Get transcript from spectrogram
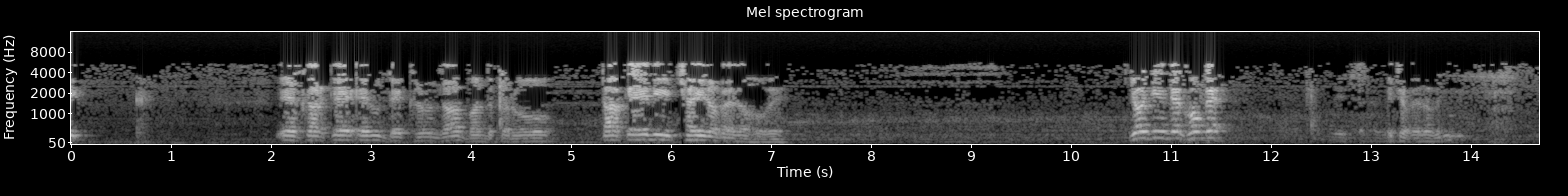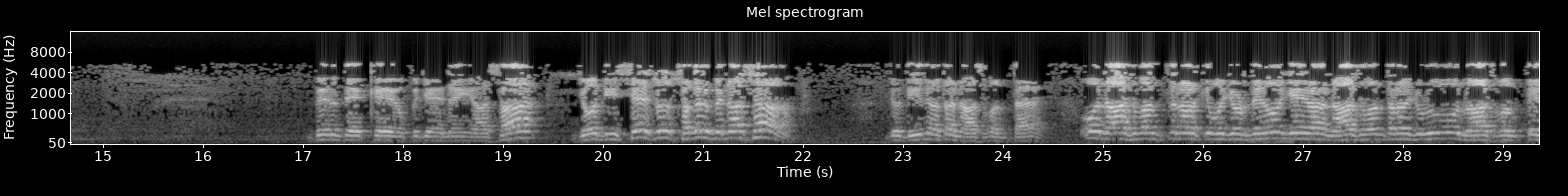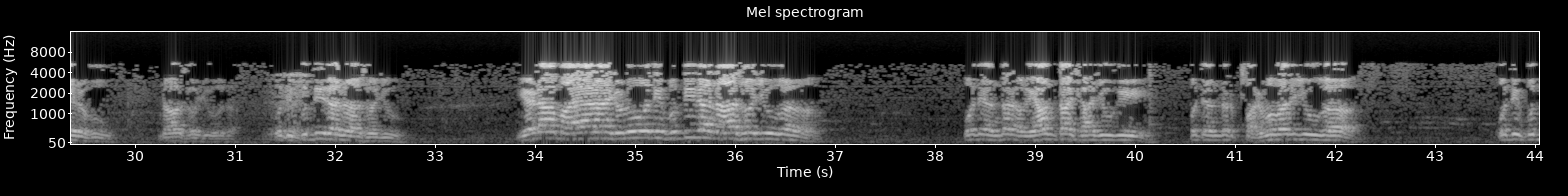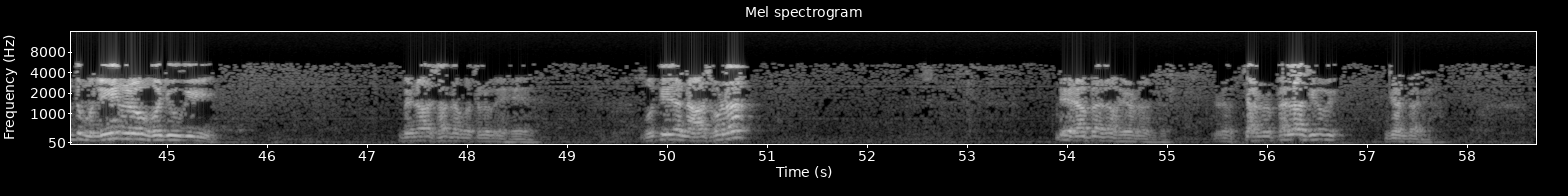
ਇਸ ਕਰਕੇ ਇਹਨੂੰ ਦੇਖਣ ਦਾ ਬੰਦ ਕਰੋ, ਤਾਂ ਕਿ ਇਹਦੀ ਇੱਛਾ ਹੀ ਨਾ ਪੈਦਾ ਹੋਵੇ। ਜੋ ਚੀਜ਼ ਦੇਖੋਗੇ, ਇੱਛਾ ਪੈਦਾ ਹੋ ਜੂਗੀ। ਬਿਨ ਦੇਖੇ ਉਪਜੇ ਨਹੀਂ ਆਸਾ, ਜੋ ਦਿਸੇ ਸੋ ਸਗਲ ਬਿਨਾਸਾ। ਜੋ ਦੀਨਾ ਤਾਂ ਨਾਸਵੰਤ ਹੈ। ਉਹ ਨਾਸਵੰਤ ਨਾਲ ਕਿਉਂ ਜੁੜਦੇ ਹੋ? ਜਿਹੜਾ ਨਾਸਵੰਤ ਨਾਲ ਜੁੜੂ, ਉਹ ਨਾਸਵੰਤੇ ਰਹੂ। ਨਾਸ ਹੋ ਜੂ ਉਹਦਾ। ਉਹਦੀ ਬੁੱਧੀ ਦਾ ਨਾਸ ਹੋ ਜੂ। ਜਿਹੜਾ ਮਾਇਆ ਨਾਲ ਜੁੜੂ, ਉਹਦੀ ਬੁੱਧੀ ਦਾ ਨਾਸ ਹੋ ਜੂਗਾ। ਉਹਦੇ ਅੰਦਰ ਅਗਿਆਨਤਾ ਛਾ ਜੂਗੀ। ਉਹਦੇ ਅੰਦਰ ਭਰਮ ਵੱਧ ਜੂਗਾ। ਉਹਦੀ ਬੁੱਧ ਮਲੀਨ ਹੋ ਜੂਗੀ। ਬਿਨਾਸਾ ਦਾ ਮਤਲਬ ਇਹ ਹੈ। ਬੁੱਧੀ ਦਾ ਨਾਸ ਹੋਣਾ ਹਨੇਰਾ ਪੈਦਾ ਹੋ ਜਾਣਾ ਅੰਦਰ ਜਿਹੜਾ ਚਾਨਣ ਪਹਿਲਾਂ ਸੀ ਉਹ ਵੀ ਜਾਂਦਾ ਰਿਹਾ।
